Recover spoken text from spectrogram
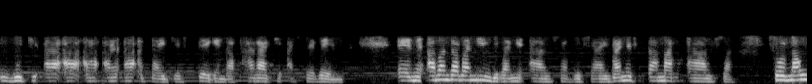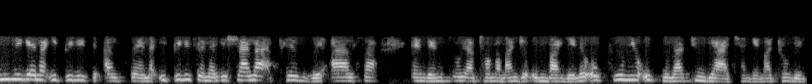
ukuthi a- a- a- a- adigesteke ngaphakathi asebenze. And abantu abaningi bane-ulcer busayi bane-stomach ulcer so na umnikela ipilisi alisela ipilisi ela lihlala phezu kwe-ulcer and then so uyathoma manje umbangele okhunye ugula athi ngiyatsha ngemathumbini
